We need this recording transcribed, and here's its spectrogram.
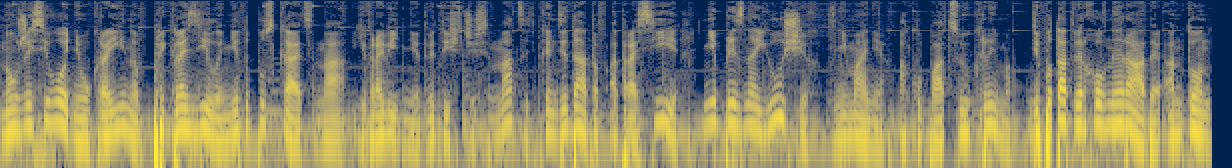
но уже сегодня Украина пригрозила не допускать на Евровидение 2017 кандидатов от России, не признающих, внимание, оккупацию Крыма. Депутат Верховной Рады Антон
